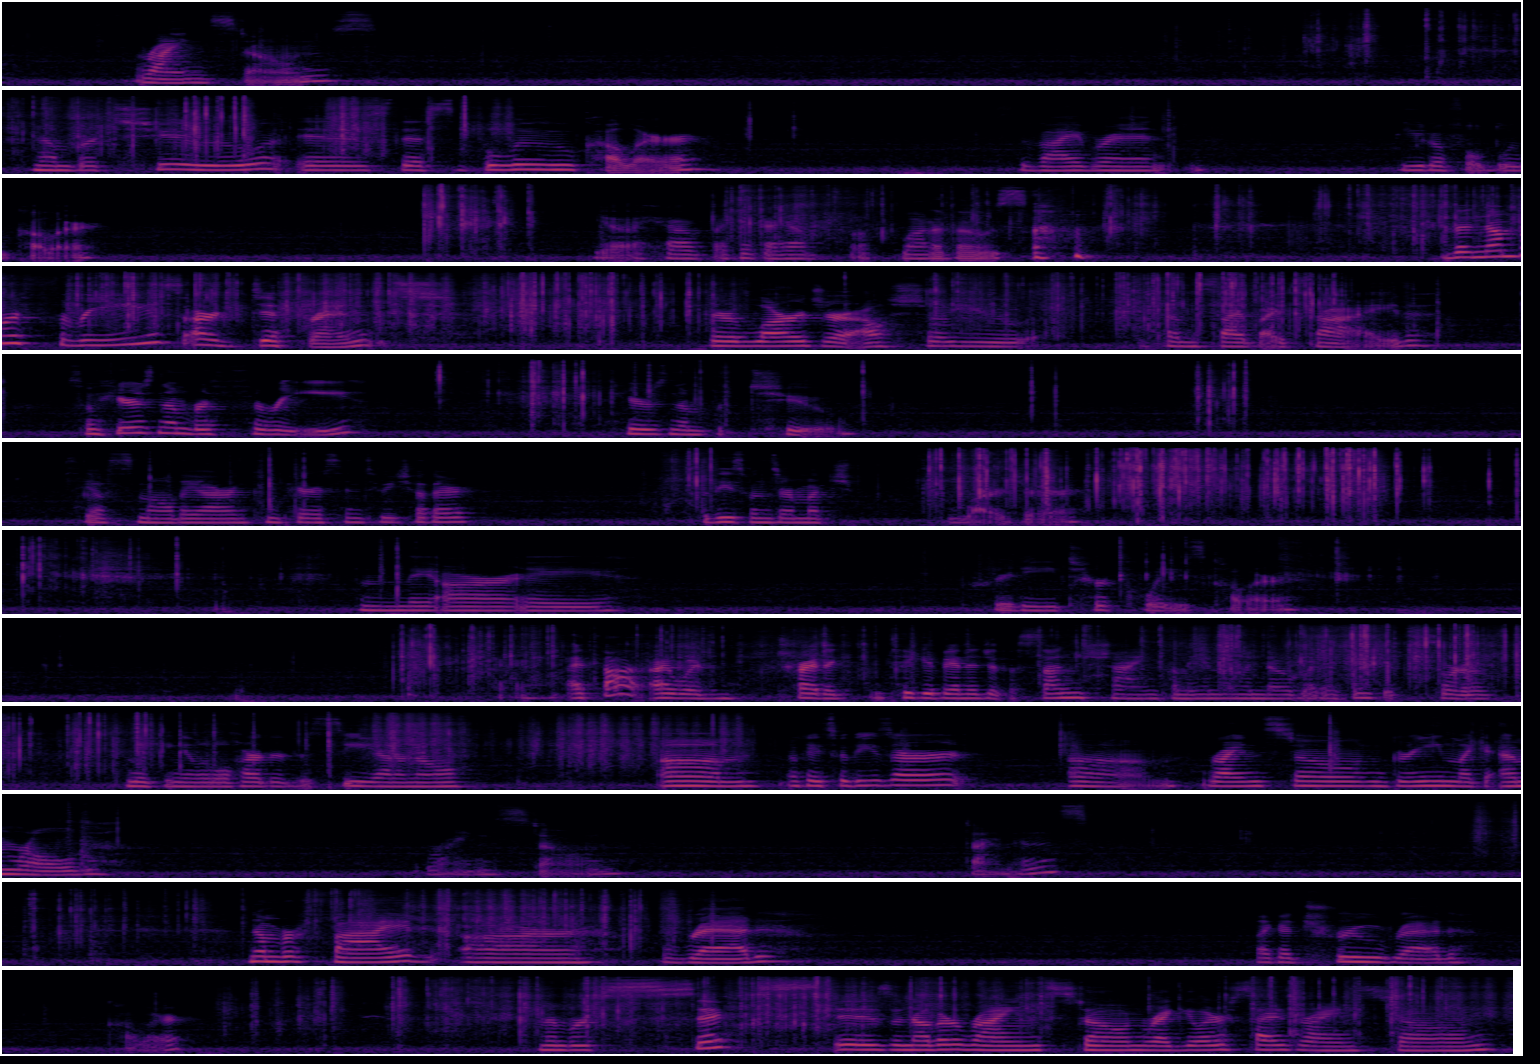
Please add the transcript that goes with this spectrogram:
rhinestones. Number two is this blue color. It's vibrant, beautiful blue color. Yeah, I have, I think I have a lot of those. the number threes are different. They're larger. I'll show you them side by side. So here's number three. Here's number two. See how small they are in comparison to each other? So these ones are much larger. And they are a pretty turquoise color. Okay. I thought I would try to take advantage of the sunshine coming in the window, but I think it's sort of making it a little harder to see. I don't know. Um, okay, so these are um, rhinestone green, like emerald rhinestone diamonds. Number five are red, like a true red color. Number six is another rhinestone, regular size rhinestone.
